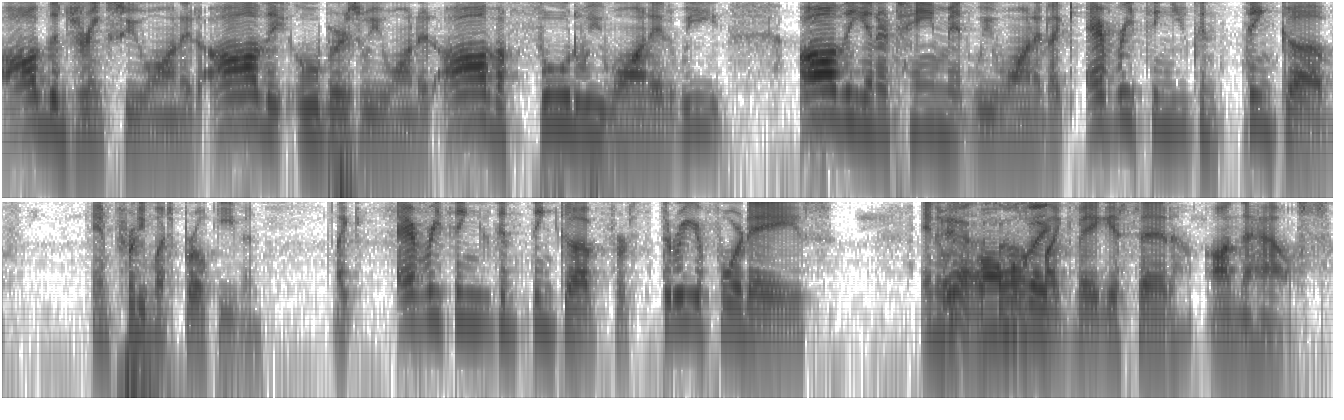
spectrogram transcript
all the drinks we wanted, all the Ubers we wanted, all the food we wanted, we all the entertainment we wanted, like everything you can think of, and pretty much broke even. Like everything you can think of for three or four days, and it was it almost like- like, Vegas said on the house.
